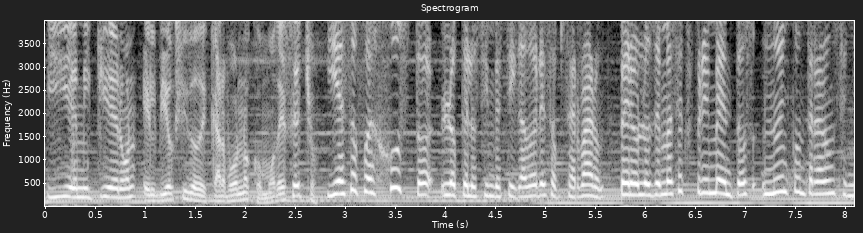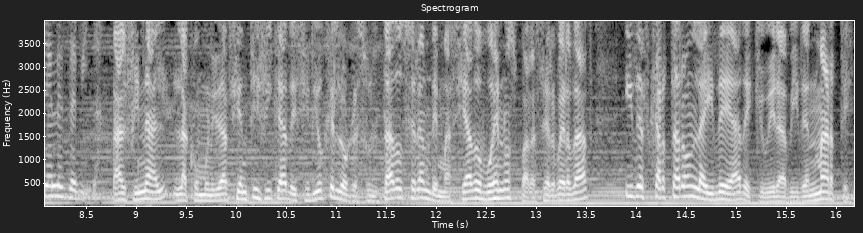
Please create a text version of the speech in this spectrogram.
y emitieron el dióxido de carbono como desecho. Y eso fue justo lo que los investigadores observaron, pero los demás experimentos no encontraron señales de vida. Al final, la comunidad científica decidió que los resultados eran demasiado buenos para ser verdad y descartaron la idea de que hubiera vida en Marte.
